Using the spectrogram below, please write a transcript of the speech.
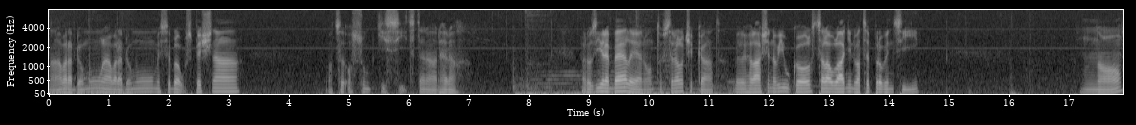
Návrat domů, návrat domů, mise byla úspěšná. 28 tisíc, je nádhera. Hrozí rebelie, no, to se dalo čekat. Byl vyhlášen nový úkol, zcela ovládnit 20 provincií. No.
